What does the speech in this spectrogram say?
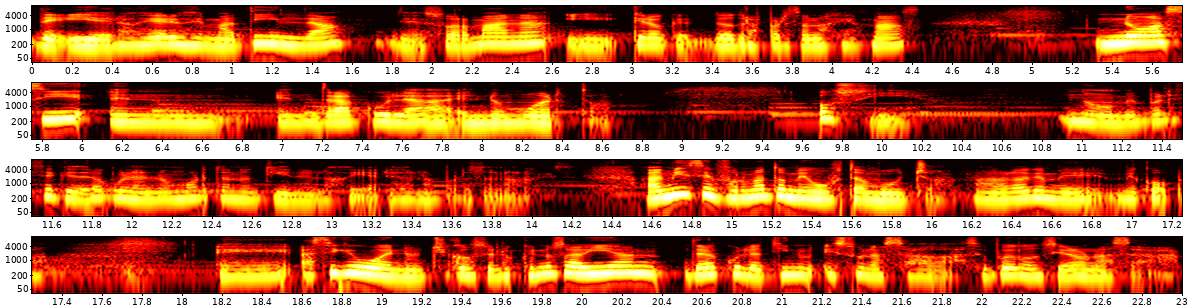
y de los diarios de Matilda, de su hermana, y creo que de otros personajes más. No así en, Drácula el no muerto. ¿O sí? No, me parece que Drácula el no muerto no tiene los diarios de los personajes. A mí ese formato me gusta mucho, la verdad que me, copa. Eh, así que bueno, chicos, los que no sabían, Drácula es una saga, se puede considerar una saga.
